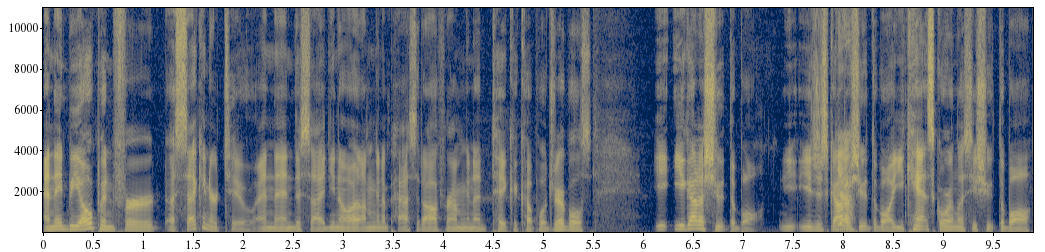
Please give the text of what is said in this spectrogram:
and they'd be open for a second or two, and then decide, you know what, I'm going to pass it off, or I'm going to take a couple dribbles. Y- you got to shoot the ball. You, you just got to Yeah. shoot the ball. You can't score unless you shoot the ball.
